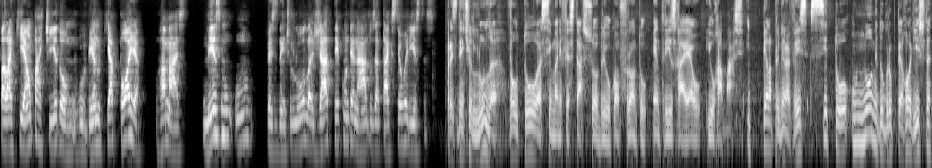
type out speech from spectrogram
falar que é um partido ou um governo que apoia o Hamas, mesmo o presidente Lula já ter condenado os ataques terroristas. O presidente Lula voltou a se manifestar sobre o confronto entre Israel e o Hamas e, pela primeira vez, citou o nome do grupo terrorista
